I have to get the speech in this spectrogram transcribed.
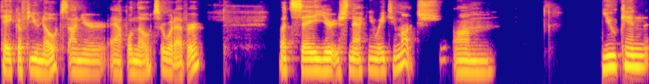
take a few notes on your Apple Notes or whatever, let's say you're, you're snacking way too much um, you can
